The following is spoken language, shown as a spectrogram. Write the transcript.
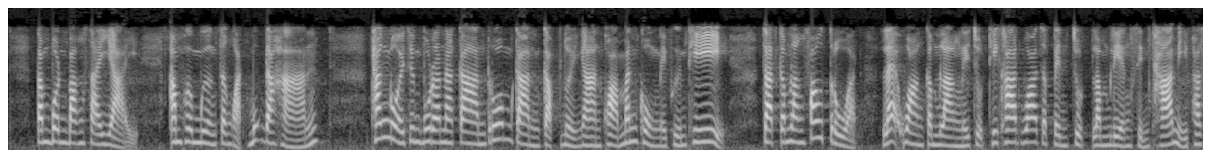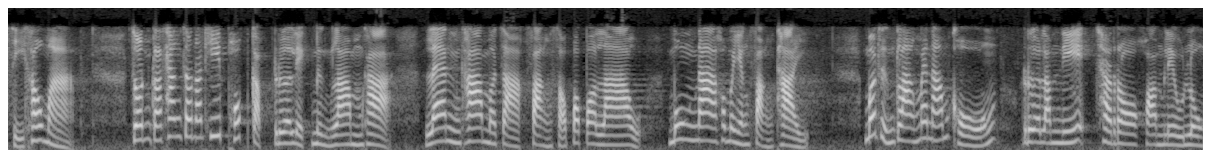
1 ตำบลบางทรายใหญ่อำเภอเมืองจังหวัดมุกดาหารทั้งหน่วยจึงบูรณาการร่วมกันกับหน่วยงานความมั่นคงในพื้นที่ จัดกำลังเฝ้าตรวจ และวางกำลังในจุดที่คาดว่าจะเป็นจุดลำเลียงสินค้าหนีภาษีเข้ามา จนกระทั่งเจ้าหน้าที่พบกับเรือเหล็กหนึ่งลำค่ะ แล่นข้ามมาจากฝั่งสปปลาว มุ่งหน้าเข้ามายังฝั่งไทย เมื่อถึงกลางแม่น้ำโขง เรือลำนี้ชะลอความเร็วลง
